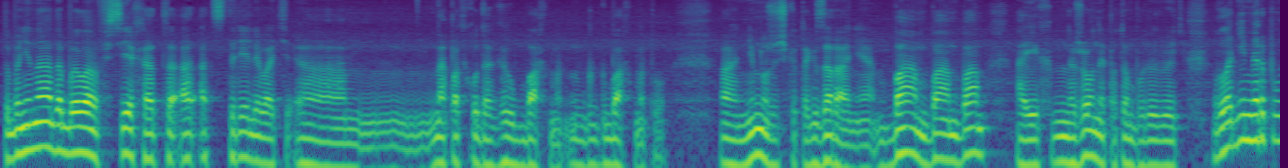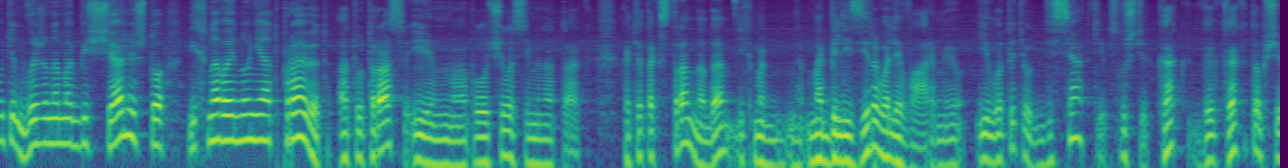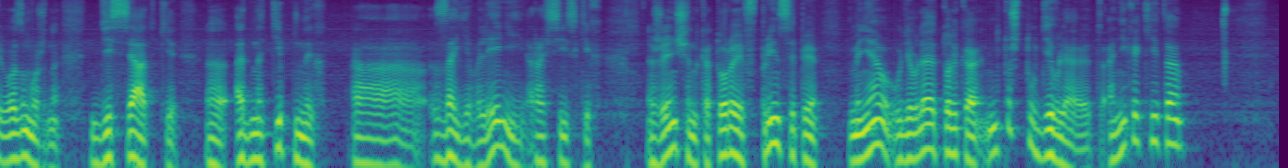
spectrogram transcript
чтобы не надо было всех от, от, отстреливать э, на подходах к, Бахмут, к Бахмуту. а, немножечко так заранее. Бам-бам-бам. А их жены потом будут говорить, Владимир Путин, вы же нам обещали, что их на войну не отправят. А тут раз, и получилось именно так. Хотя так странно, да, их мобилизировали в армию. И вот эти вот десятки, слушайте, как, как это вообще возможно? Десятки э, однотипных э, заявлений российских женщин, которые, в принципе, меня удивляют только, не то что удивляют, они какие-то,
